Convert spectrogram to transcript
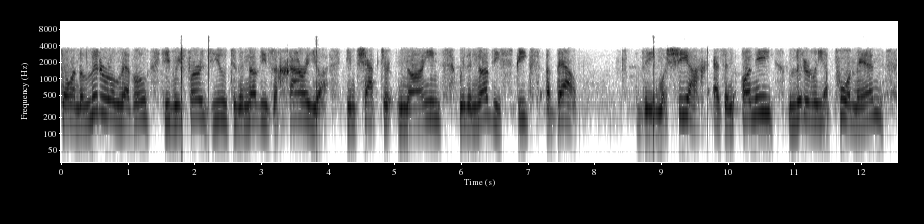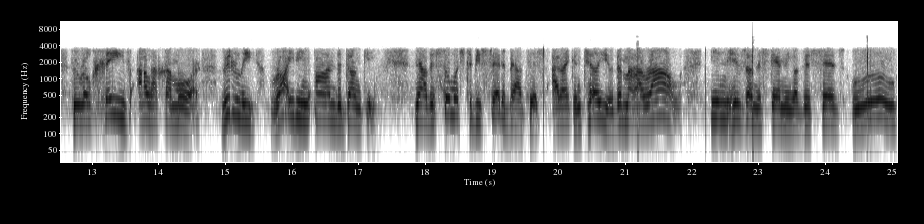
So on the literal level, he refers you to the Navi Zechariah in chapter 9, where the Navi speaks about the Moshiach as an oni, literally a poor man, the rochev al literally riding on the donkey. Now, there's so much to be said about this, and I can tell you, the Maharal, in his understanding of this, says, Ooh,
